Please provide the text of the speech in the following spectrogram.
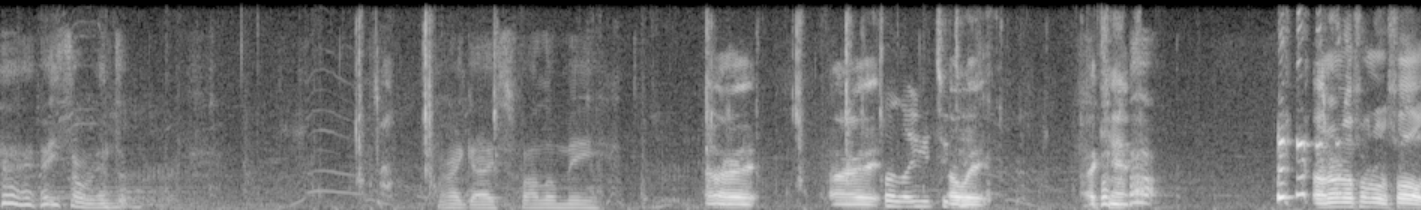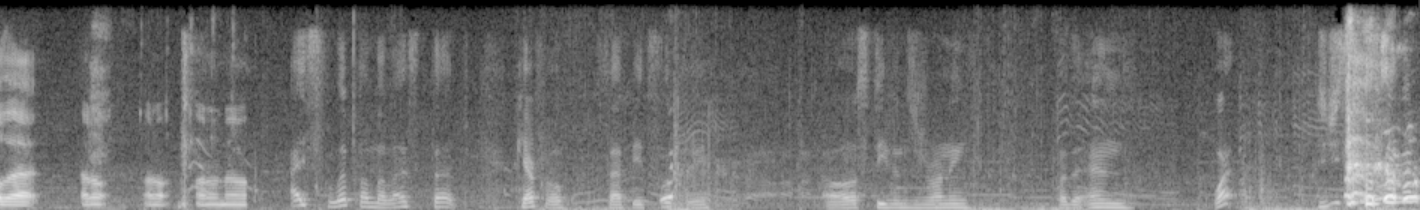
here. He's so random. Alright guys, follow me. Alright. Alright. Follow you too. Oh wait. I can't. I don't know if I'm gonna follow that. I don't I don't I don't know. I slipped on the last step. Careful, Sappy, it's slippery. Oh, Steven's running for the end. What? Did you see that,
